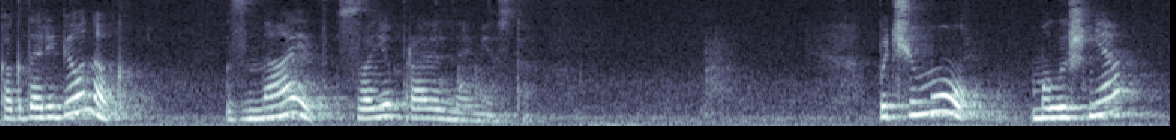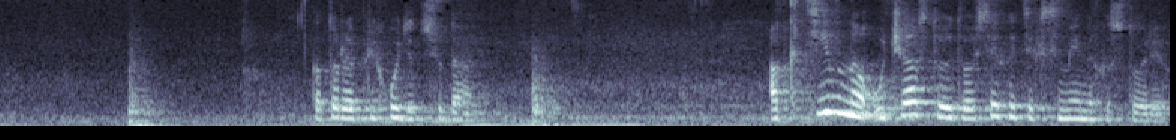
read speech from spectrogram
Когда ребенок знает свое правильное место – Почему малышня, которая приходит сюда, активно участвует во всех этих семейных историях?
